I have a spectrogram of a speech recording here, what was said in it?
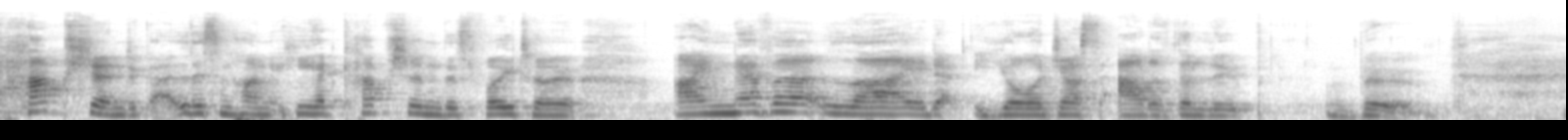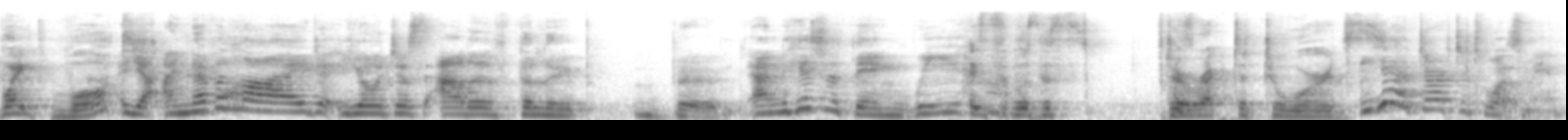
captioned, listen, hun, he had captioned this photo. I never lied. You're just out of the loop. Boo. Wait, what? Yeah, I never lied. You're just out of the loop. Boo. And here's the thing we Is, was this directed towards yeah directed towards me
